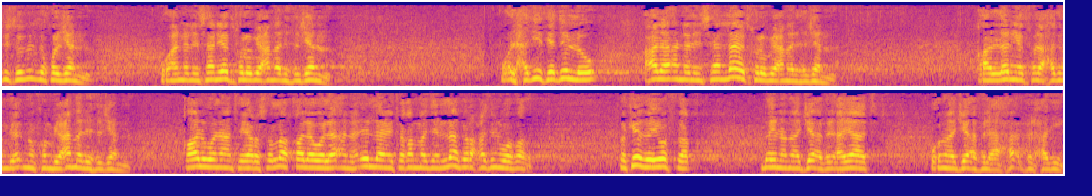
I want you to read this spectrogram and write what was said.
في دخول الجنة وأن الإنسان يدخل بعمله الجنة. والحديث يدل على أن الإنسان لا يدخل بعمله الجنة. قال لن يدخل أحد منكم بعمله الجنة. قالوا ولا أنت يا رسول الله؟ قال ولا أنا إلا أن يتغمدني الله برحمة وفضل. فكيف يوفق بين ما جاء في الآيات وما جاء في الحديث؟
